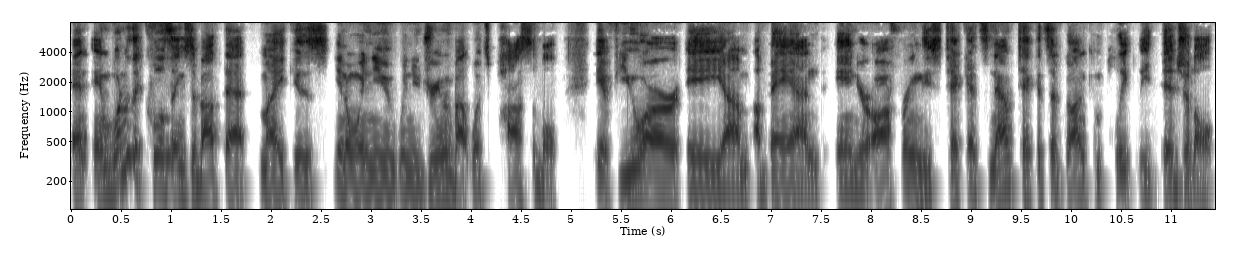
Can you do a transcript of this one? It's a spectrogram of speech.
And and one of the cool things about that, Mike, is you know when you when you dream about what's possible, if you are a um, a band and you're offering these tickets, now tickets have gone completely digital,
